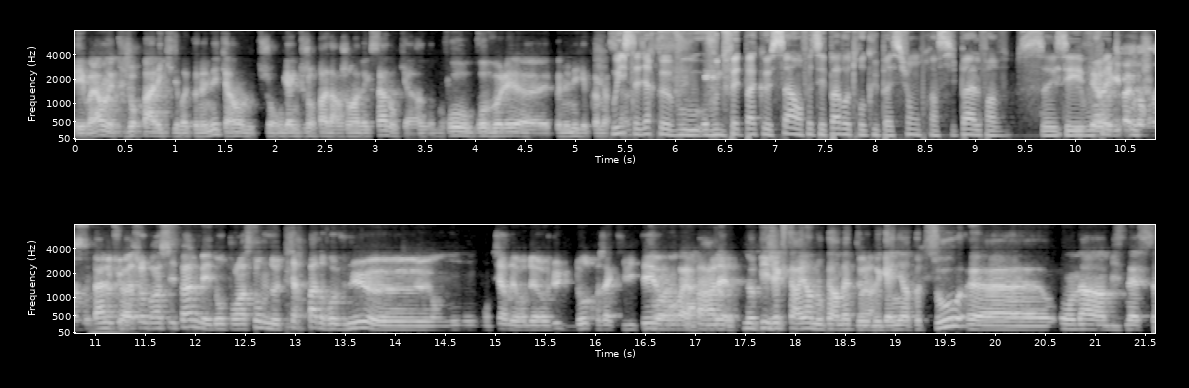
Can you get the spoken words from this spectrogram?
Et, voilà, on n'est toujours pas à l'équilibre économique, hein, on, toujours, on gagne toujours pas d'argent avec ça, donc il y a un gros, gros volet euh, économique et commercial. Oui, c'est-à-dire que vous, vous ne faites pas que ça. En fait, c'est pas votre occupation principale. Enfin, c'est, c'est- vous faites. l'occupation autre- principale. L'occupation principale, mais dont pour l'instant on ne tire pas de revenus, euh, on, on tire des, des revenus d'autres activités en- en, Voilà. parallèle. Nos, nos piges extérieures nous permettent de, Voilà. de gagner un peu de sous. Euh, on a un business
